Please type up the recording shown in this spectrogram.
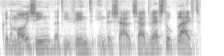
kunnen mooi zien dat die wind in de zuid-zuidwesthoek blijft.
